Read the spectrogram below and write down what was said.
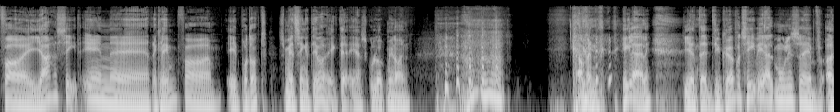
For jeg har set en øh, reklame for et produkt, som jeg tænker, det var ikke der, jeg skulle lukke mine øjne. ja, men helt ærligt. Ja, da- de kører på tv og alt muligt, så jeg, og,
